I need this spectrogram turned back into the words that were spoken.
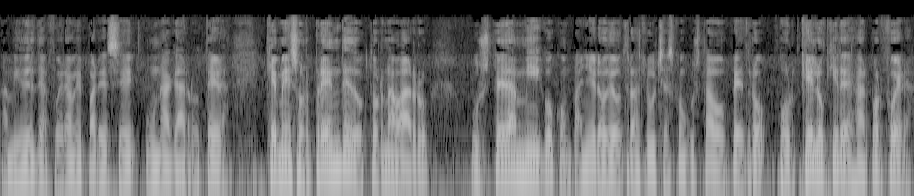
a mí desde afuera me parece una garrotera. Que me sorprende, doctor Navarro, usted amigo, compañero de otras luchas con Gustavo Petro, ¿por qué lo quiere dejar por fuera?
